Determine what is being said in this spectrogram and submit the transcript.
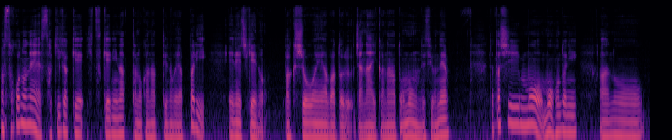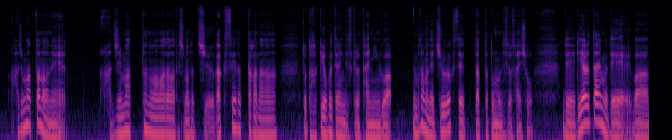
まあ、そこのね先駆け火付けになったのかなっていうのがやっぱり NHK の爆笑オンエアバトルじゃないかなと思うんですよね。私ももう本当にあのー始まったのはね始まったのはまだ私まだ中学生だったかな。ちょっとはっきり覚えてないんですけどタイミングは。でも多分ね中学生だったと思うんですよ最初。でリアルタイムでは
